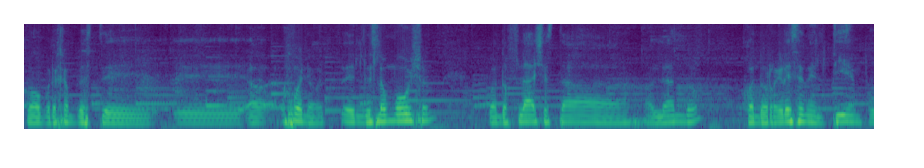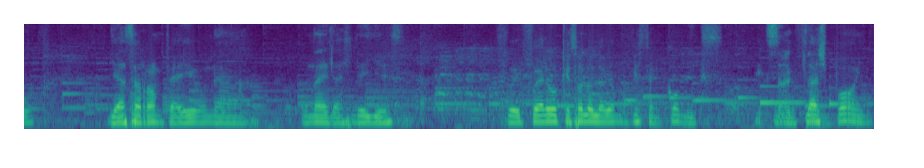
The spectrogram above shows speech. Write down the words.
Como por ejemplo este... Eh, ah, bueno, el slow motion. Cuando Flash está hablando. Cuando regresa en el tiempo. Ya se rompe ahí una, una de las leyes. Fue, fue algo que solo lo habíamos visto en cómics. En Flashpoint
